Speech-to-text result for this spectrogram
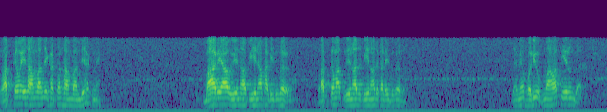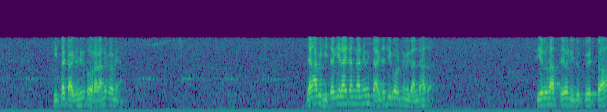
වත්කම ඒ සම්බන්ධ එකක්ම සම්බන්ධයක් නැහැ භාර්යාව වෙනවා පිහිනවා කටයුතු කරනවා. වත්කමත් වෙනවද පිහිනවද කටයුතු කරනවා. දැන් මේ පොඩි උපමාවක් තේරුම් ගන්න. කිත්ත චෛතසික තෝරා ගන්න ක්‍රමයක්. දැන් අපි හිත කියලා හිතන් ගන්න මේ චෛතසික වලට නෙමෙයි ගන්න හදන්නේ සියලු සත්වයෝ නිදුක් වෙත්වා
